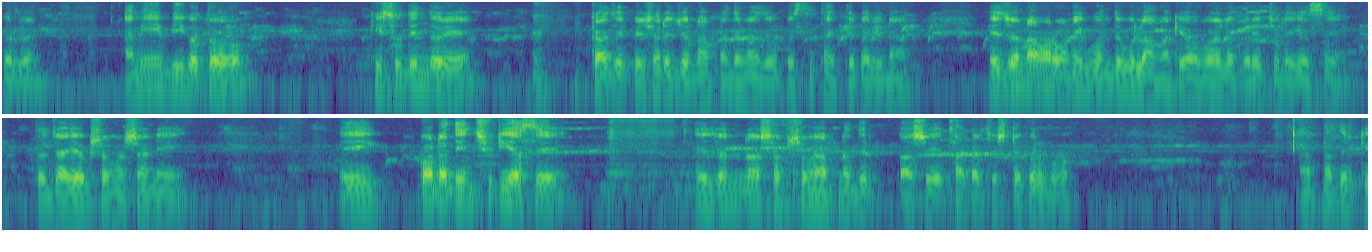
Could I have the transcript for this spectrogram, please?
করবেন। আমি বিগত কিছুদিন ধরে কাজের প্রেশারের জন্য আপনাদের মাঝে উপস্থিত থাকতে পারি না। এর জন্য আমার অনেক বন্ধুগুলো আমাকে অবহেলা করে চলে গেছে। তো যাই হোক, সমস্যা নেই। এই কটা দিন ছুটি আছে, এই জন্য সবসময় আপনাদের পাশে থাকার চেষ্টা করব। আপনাদেরকে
